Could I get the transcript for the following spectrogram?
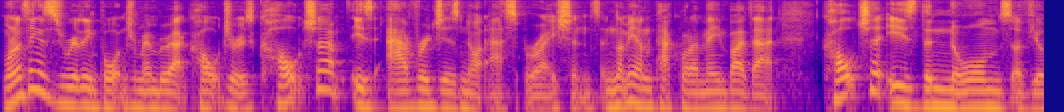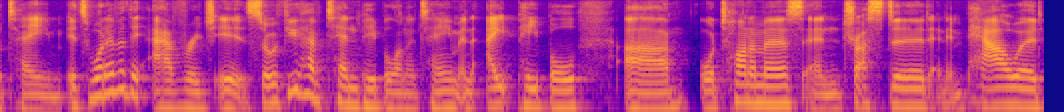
One of the things that's really important to remember about culture is culture is averages, not aspirations. And let me unpack what I mean by that. Culture is the norms of your team, it's whatever the average is. So if you have 10 people on a team and eight people are autonomous and trusted and empowered,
